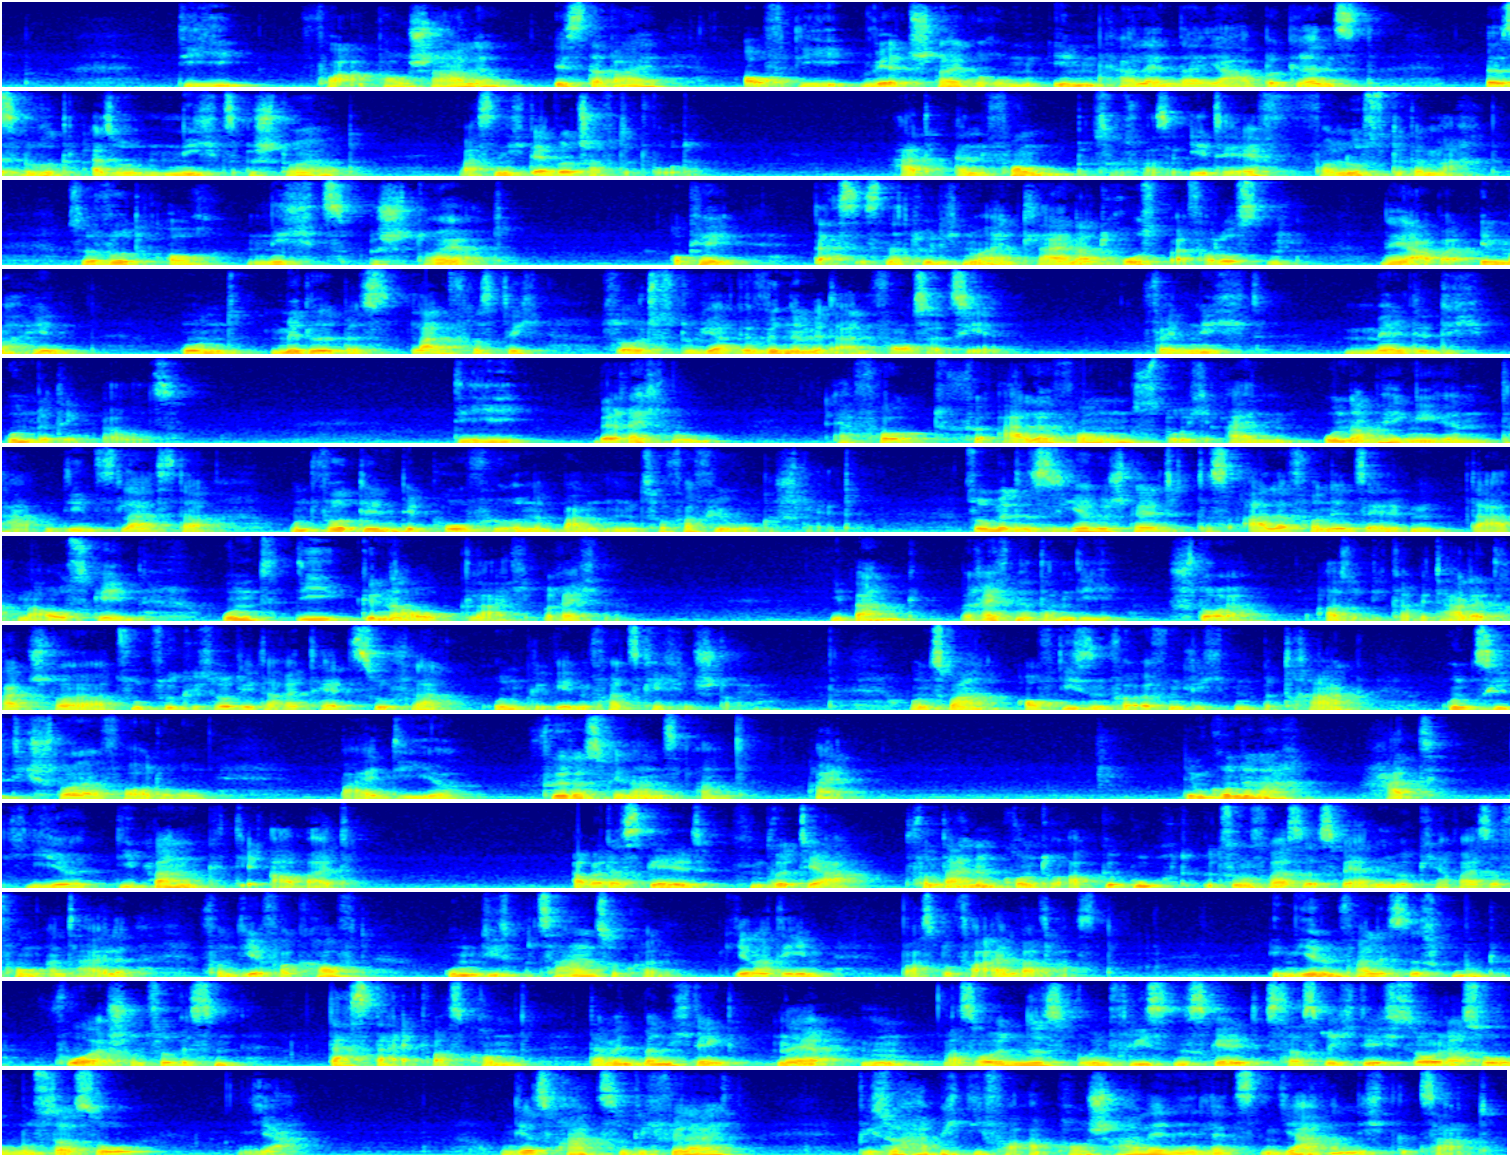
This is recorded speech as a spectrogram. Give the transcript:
Die Vorabpauschale ist dabei auf die Wertsteigerung im Kalenderjahr begrenzt. Es wird also nichts besteuert, was nicht erwirtschaftet wurde. Hat ein Fonds bzw. ETF Verluste gemacht, so wird auch nichts besteuert. Okay, das ist natürlich nur ein kleiner Trost bei Verlusten. Naja, aber immerhin. Und mittel- bis langfristig solltest du ja Gewinne mit deinen Fonds erzielen. Wenn nicht, melde dich unbedingt bei uns. Die Berechnung erfolgt für alle Fonds durch einen unabhängigen Datendienstleister und wird den depotführenden Banken zur Verfügung gestellt. Somit ist sichergestellt, dass alle von denselben Daten ausgehen und die genau gleich berechnen. Die Bank berechnet dann die Steuer, also die Kapitalertragssteuer zuzüglich Solidaritätszuschlag und gegebenenfalls Kirchensteuer und zwar auf diesen veröffentlichten Betrag und zieht die Steuerforderung bei dir für das Finanzamt ein. Dem Grunde nach hat hier die Bank die Arbeit. Aber das Geld wird ja von deinem Konto abgebucht, beziehungsweise es werden möglicherweise Fondsanteile von dir verkauft, um dies bezahlen zu können, je nachdem, was du vereinbart hast. In jedem Fall ist es gut, vorher schon zu wissen, dass da etwas kommt, damit man nicht denkt, naja, hm, was soll denn das? Wohin fließt denn das Geld? Ist das richtig? Soll das so? Muss das so? Ja. Und jetzt fragst du dich vielleicht, wieso habe ich die Vorabpauschale in den letzten Jahren nicht gezahlt?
